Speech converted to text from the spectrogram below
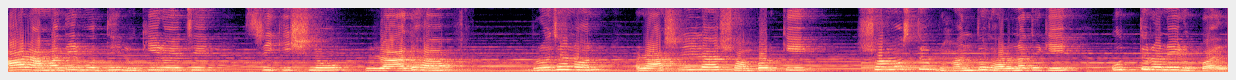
আর আমাদের মধ্যে লুকিয়ে রয়েছে শ্রীকৃষ্ণ, রাধা, ব্রজানন, রাসলীলা সম্পর্কে সমস্ত ভ্রান্ত ধারণা থেকে উত্তরণের উপায়।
